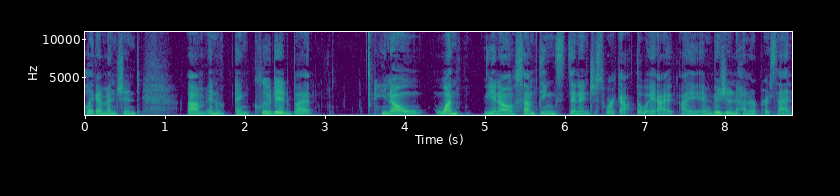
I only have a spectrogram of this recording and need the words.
like I mentioned um in, included, but you know one you know some things didn't just work out the way I I envisioned 100%.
